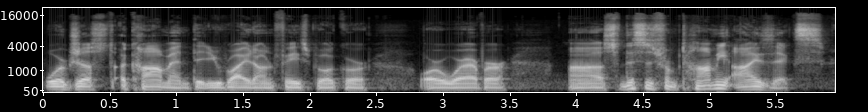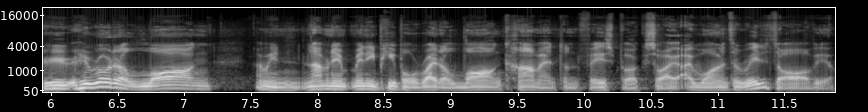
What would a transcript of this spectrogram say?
or just a comment that you write on Facebook or or wherever. Uh, so this is from Tommy Isaacs. He, he wrote a long, I mean, not many, many people write a long comment on Facebook, so I, I wanted to read it to all of you.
